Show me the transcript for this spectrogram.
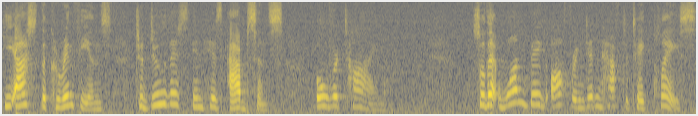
He asked the Corinthians to do this in his absence over time so that one big offering didn't have to take place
